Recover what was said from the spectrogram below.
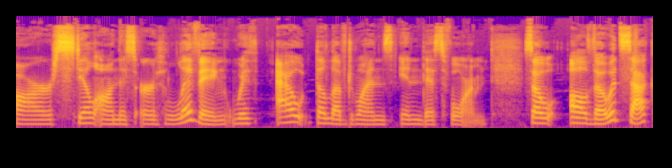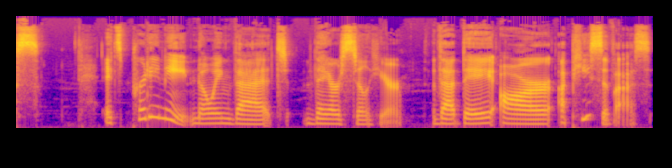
are still on this earth living without the loved ones in this form. So, although it sucks, it's pretty neat knowing that they are still here, that they are a piece of us,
